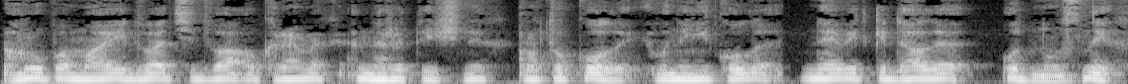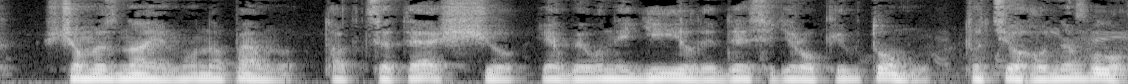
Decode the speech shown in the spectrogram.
група мають 22 окремих енергетичних протоколи, і вони ніколи не відкидали одну з них. Що ми знаємо, напевно, так це те, що якби вони діяли 10 років тому, то цього не було.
